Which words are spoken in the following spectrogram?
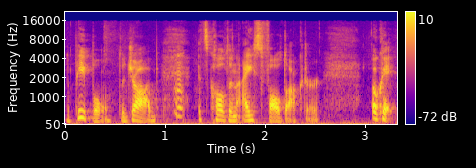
the people, the job. It's called an ice fall doctor. Okay,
